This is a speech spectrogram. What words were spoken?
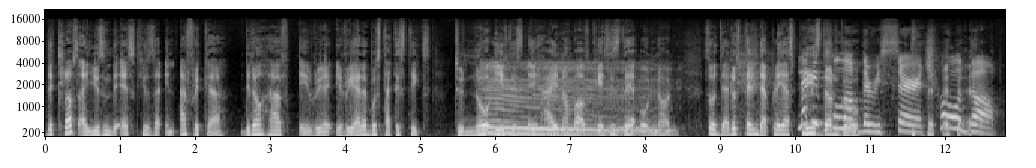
the clubs are using the excuse that in Africa, they don't have a, re- a reliable statistics to know if there's a high number of cases there or not. So they're just telling their players, Let please don't pull go. up the research. Hold up.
